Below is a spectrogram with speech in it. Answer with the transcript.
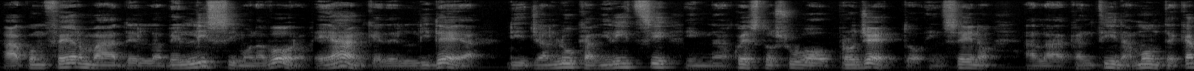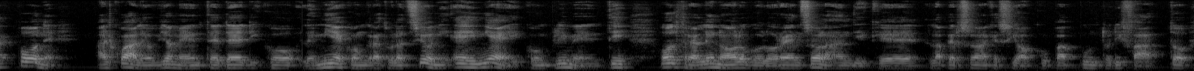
a conferma del bellissimo lavoro e anche dell'idea di Gianluca Mirizzi in questo suo progetto in seno alla cantina Monte Cappone, al quale ovviamente dedico le mie congratulazioni e i miei complimenti, oltre all'enologo Lorenzo Landi, che è la persona che si occupa appunto di fatto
